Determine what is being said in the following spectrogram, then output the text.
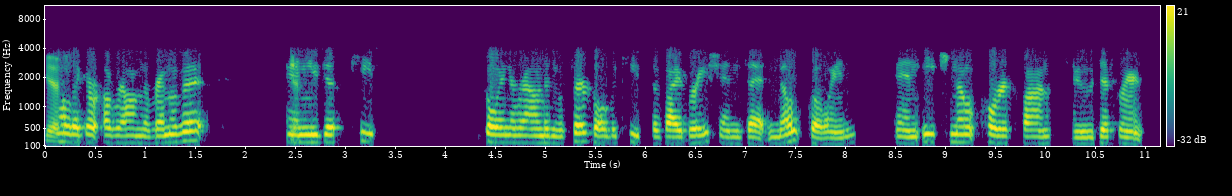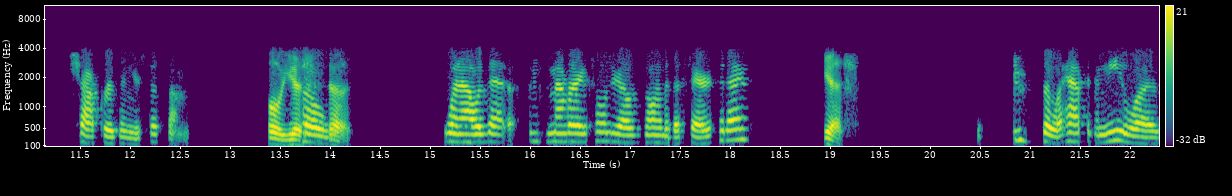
yes. or like a, around the rim of it, and you just keep going around in the circle to keep the vibration, that note going, and each note corresponds to different chakras in your system. Oh, yes, So- it does. when I was at remember I told you I was going to the fair today? Yes. So what happened to me was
